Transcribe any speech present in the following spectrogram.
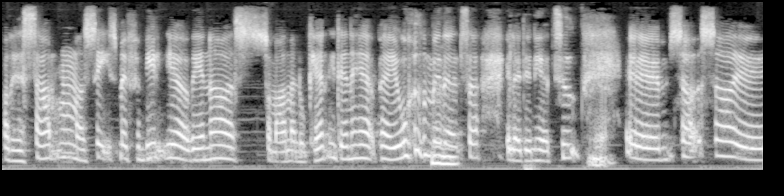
og være sammen og ses med familie og venner, så meget man nu kan i denne her periode, mm. men altså, eller i den her tid. Yeah. Øh, så, så, øh,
